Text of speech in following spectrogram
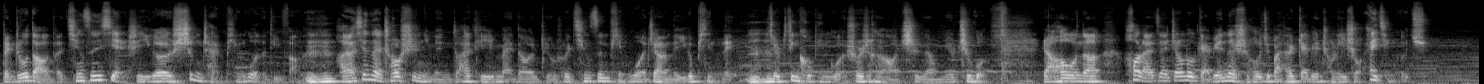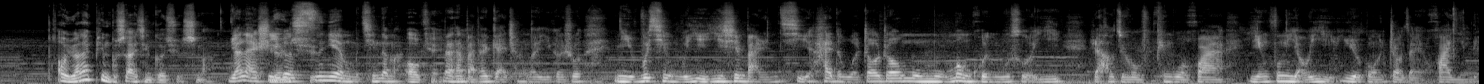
本州岛的青森县，是一个盛产苹果的地方。嗯哼，好像现在超市里面你都还可以买到，比如说青森苹果这样的一个品类，嗯就是进口苹果，说是很好吃，但我没有吃过。然后呢，后来在张璐改编的时候，就把它改编成了一首爱情歌曲。哦，原来并不是爱情歌曲是吗？原来是一个思念母亲的嘛，？OK，那他把它改成了一个说你无情无义，一身把人气，害得我朝朝暮暮，梦魂无所依。然后最后苹果花迎风摇曳，月光照在花影里。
